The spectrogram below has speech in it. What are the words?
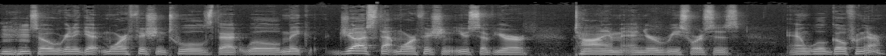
Mm-hmm. So we're going to get more efficient tools that will make just that more efficient use of your time and your resources, and we'll go from there.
